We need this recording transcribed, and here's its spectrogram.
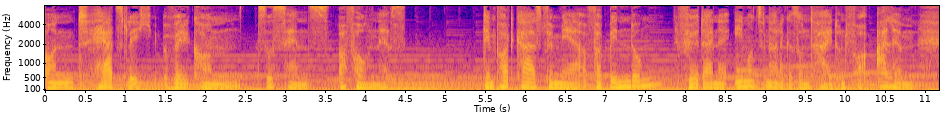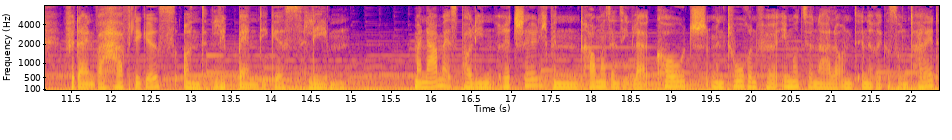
und herzlich willkommen zu Sense of Wholeness, dem Podcast für mehr Verbindung, für deine emotionale Gesundheit und vor allem für dein wahrhaftiges und lebendiges Leben. Mein Name ist Pauline Ritschel, ich bin traumasensibler Coach, Mentorin für emotionale und innere Gesundheit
